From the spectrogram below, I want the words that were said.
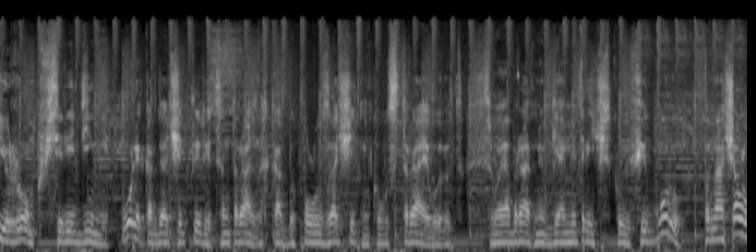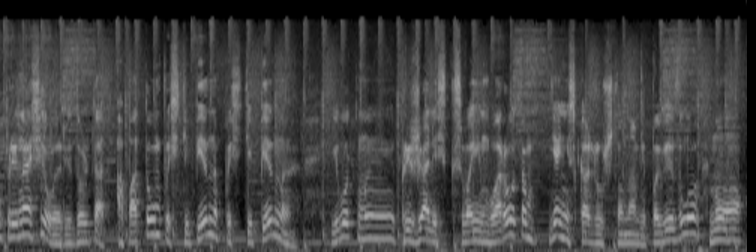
и ромб в середине поля, когда четыре центральных как бы полузащитника устраивают своеобразную геометрическую фигуру, поначалу приносила результат, а потом постепенно, постепенно и вот мы прижались к своим воротам. Я не скажу, что нам и повезло, но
